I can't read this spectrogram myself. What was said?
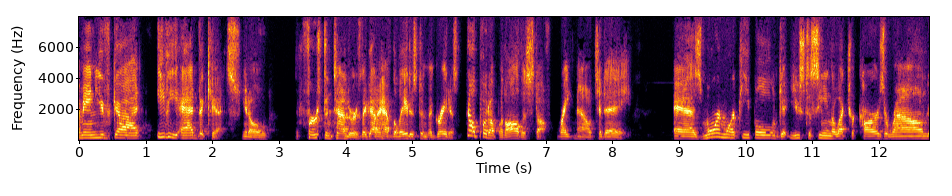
I mean, you've got EV advocates, you know, first intenders, they got to have the latest and the greatest. They'll put up with all this stuff right now today. As more and more people get used to seeing electric cars around,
